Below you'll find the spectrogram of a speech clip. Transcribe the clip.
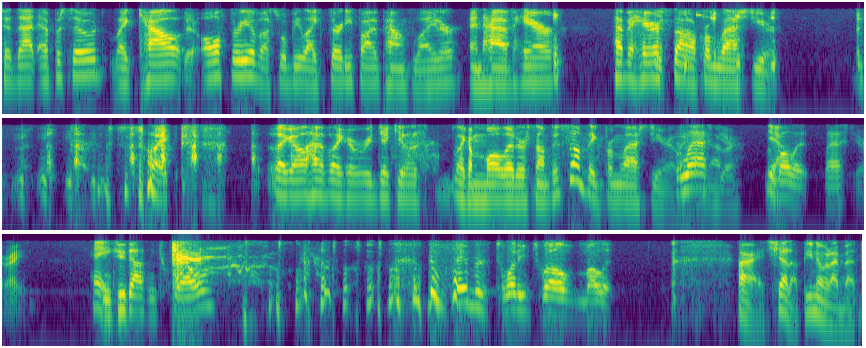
to that episode, like Cal, Yeah. all three of us will be like 35 pounds lighter and have hair, have a hairstyle from last year. like, like I'll have like a ridiculous, like a mullet or something, something from last year. From like last whatever. year. The Yeah. mullet last year, right? Hey. In 2012. the famous 2012 mullet. All right, shut up. You know what I meant.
